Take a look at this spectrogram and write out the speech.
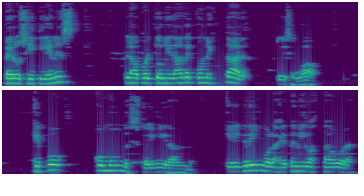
pero si tienes la oportunidad de conectar, tú dices, wow, qué poco mundo estoy mirando, qué gringo las he tenido hasta ahora,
